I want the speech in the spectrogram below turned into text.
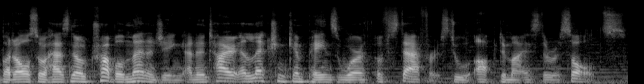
but also has no trouble managing an entire election campaign's worth of staffers to optimize the results.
